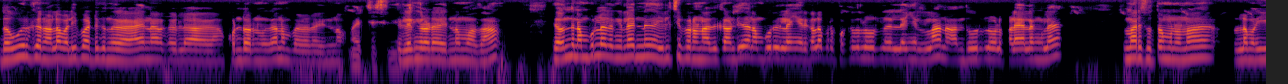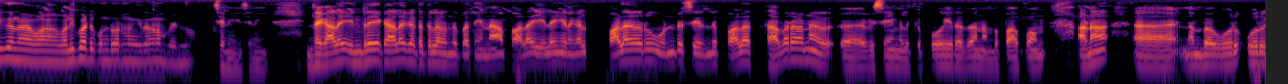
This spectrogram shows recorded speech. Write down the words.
இந்த ஊருக்கு நல்ல வழிபாட்டுக்கு இந்த ஆயனார் கோயில கொண்டு வரணும் தான் முயற்சி செஞ்சு இளைஞரோட எண்ணமா தான் இதை வந்து நம்ம ஊர்ல இளைஞர்களை இன்னும் எழுச்சி பெறணும். அதுக்காண்டி தான் நம்ம ஊர் இளைஞர்கள் அப்புறம் பக்கத்துல ஊர்ல இளைஞர்கள்லாம் அந்த ஊர்ல உள்ள பழைய இடங்களை இது மாதிரி சுத்தம் பண்ணணும். நல்ல மணிக்கு வ- வழிபாட்டு கொண்டு வரணுங்கிறத நம்ம எண்ணம். சரிங்க சரிங்க. இந்த கால இன்றைய காலகட்டத்தில் வந்து பார்த்தீங்கன்னா பல இளைஞர்கள் பலரும் ஒன்று சேர்ந்து பல தவறான விஷயங்களுக்கு போகிறதா நம்ம பார்ப்போம் ஆனால் நம்ம ஒரு ஒரு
